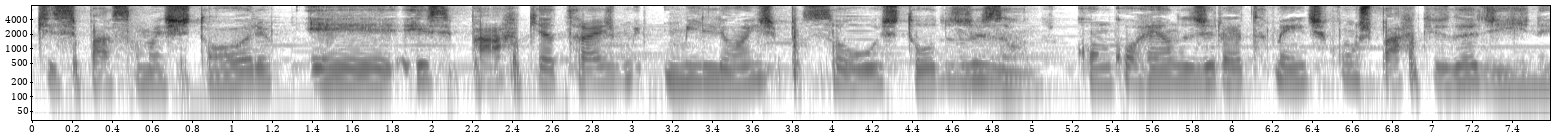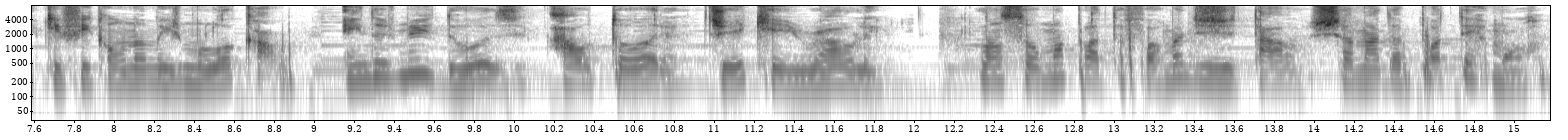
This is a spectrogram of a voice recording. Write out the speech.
que se passa uma história. E esse parque atrai milhões de pessoas todos os anos, concorrendo diretamente com os parques da Disney, que ficam no mesmo local. Em 2012, a autora J.K. Rowling lançou uma plataforma digital chamada Pottermore,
